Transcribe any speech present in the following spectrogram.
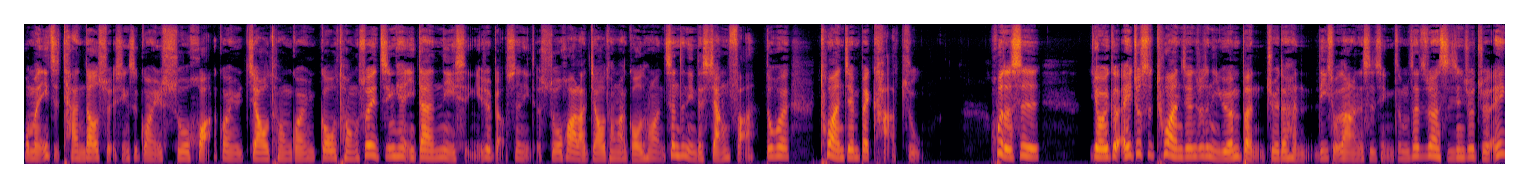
我们一直谈到水星是关于说话、关于交通、关于沟通，所以今天一旦逆行，也就表示你的说话啦、交通啦、沟通啦，甚至你的想法都会突然间被卡住，或者是有一个哎，就是突然间，就是你原本觉得很理所当然的事情，怎么在这段时间就觉得哎，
